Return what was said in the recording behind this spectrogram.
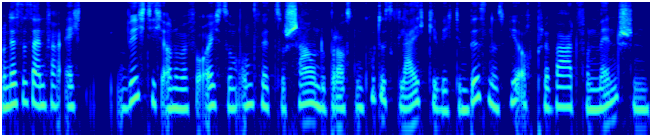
Und das ist einfach echt wichtig, auch nochmal für euch so im Umfeld zu schauen. Du brauchst ein gutes Gleichgewicht im Business wie auch privat von Menschen,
